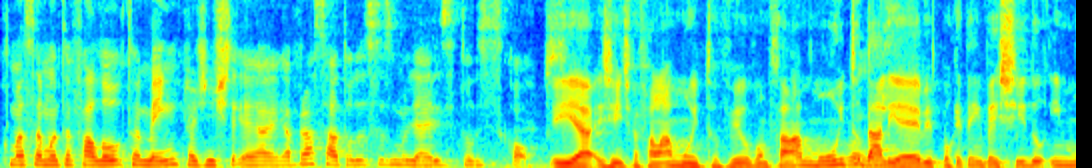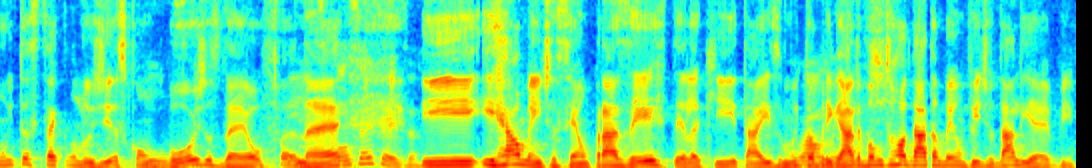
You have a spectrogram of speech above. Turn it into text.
como a Samantha falou também, para a gente é, abraçar todas essas mulheres e todos esses corpos. E a gente vai falar muito, viu? Vamos falar muito Vamos. da Lieb, porque tem investido em muitas tecnologias com Isso. bojos Delfa, Isso, né? Com certeza. E, e, realmente, assim, é um prazer tê-la aqui, Thaís. Muito Igualmente. obrigada. Vamos rodar também um vídeo da Lieb.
